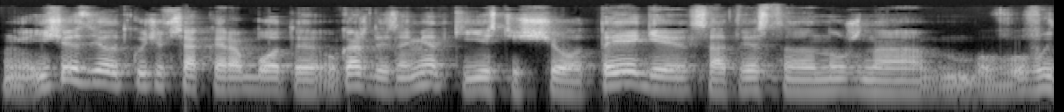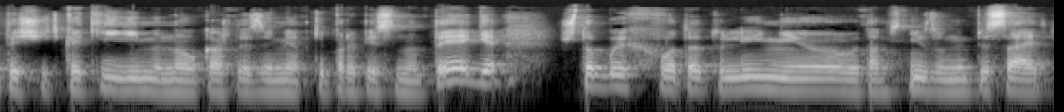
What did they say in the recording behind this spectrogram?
еще сделать кучу всякой работы. У каждой заметки есть еще теги, соответственно, нужно вытащить, какие именно у каждой заметки прописаны теги, чтобы их вот эту линию там снизу написать.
